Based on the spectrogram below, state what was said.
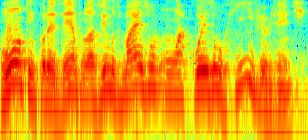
Ontem, por exemplo, nós vimos mais um, uma coisa horrível, gente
